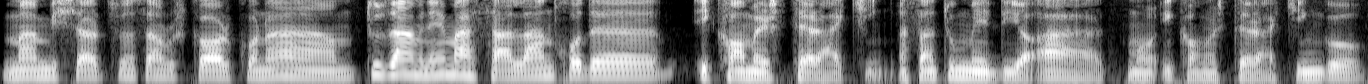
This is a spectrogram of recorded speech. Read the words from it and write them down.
من بیشتر تونستم روش کار کنم تو زمینه مثلا خود e-commerce tracking مثلا تو مدیا ما e-commerce tracking رو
